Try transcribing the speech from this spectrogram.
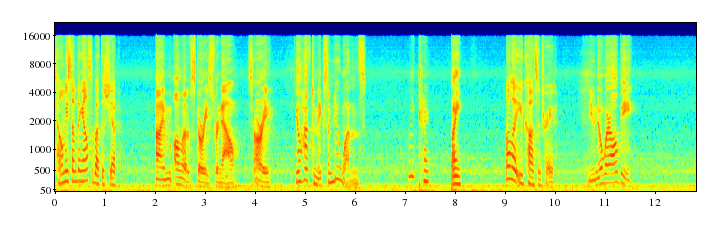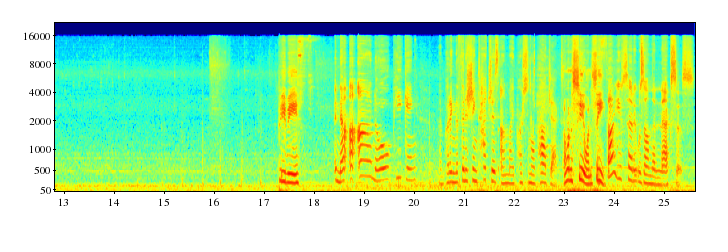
Tell me something else about the ship. I'm all out of stories for now. Sorry. You'll have to make some new ones. Okay. Bye. I'll let you concentrate. You know where I'll be. Peebee. Nuh-uh, no peeking. I'm putting the finishing touches on my personal project. I want to see. I want to see. I Thought you said it was on the Nexus.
